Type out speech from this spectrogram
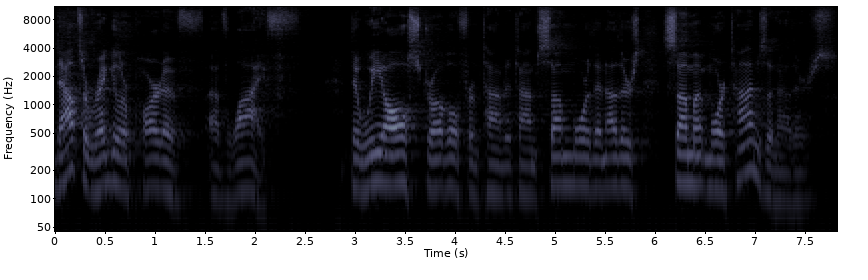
doubt's a regular part of, of life. That we all struggle from time to time, some more than others, some at more times than others.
